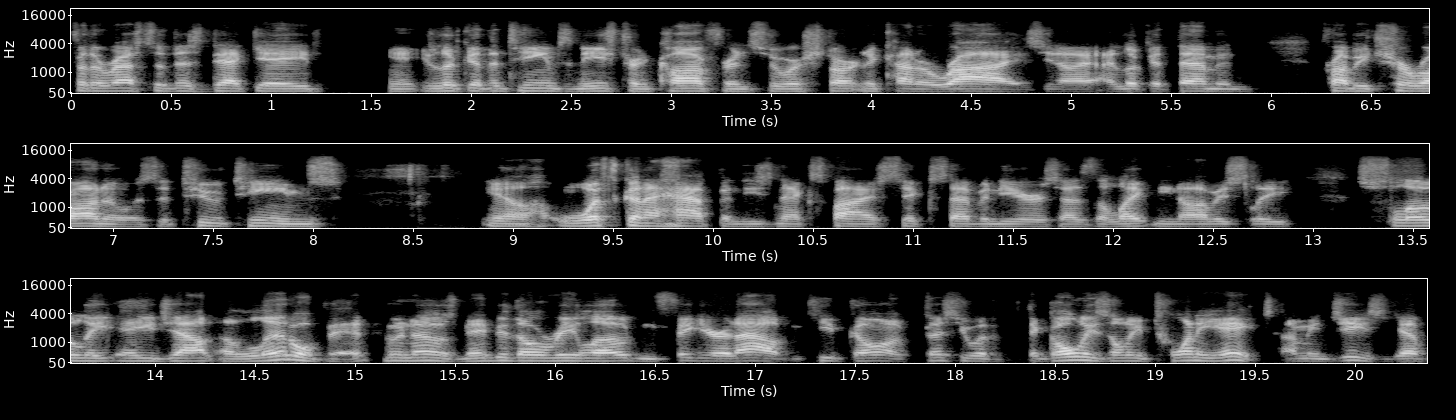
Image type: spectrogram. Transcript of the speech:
for the rest of this decade you, know, you look at the teams in the Eastern Conference who are starting to kind of rise. You know, I, I look at them and probably Toronto as the two teams. You know, what's going to happen these next five, six, seven years as the Lightning obviously slowly age out a little bit. Who knows? Maybe they'll reload and figure it out and keep going, especially with the goalie's only 28. I mean, geez, you have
